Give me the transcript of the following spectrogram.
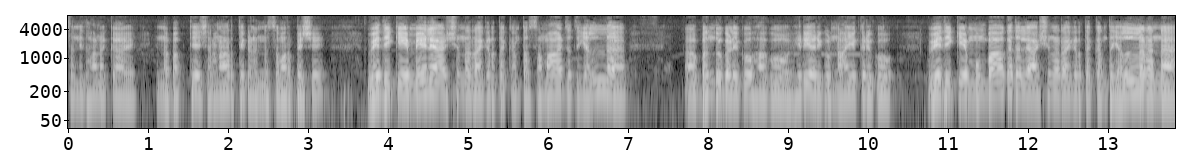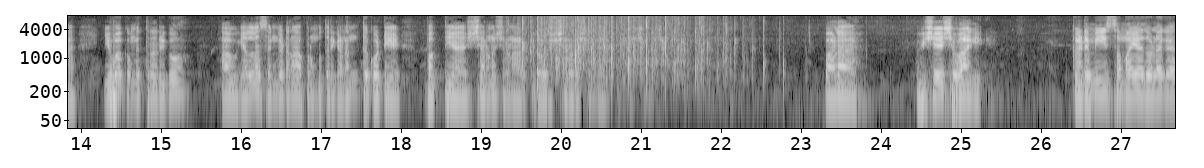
ಸನ್ನಿಧಾನಕ್ಕೆ ಇನ್ನು ಭಕ್ತಿಯ ಶರಣಾರ್ಥಿಗಳನ್ನು ಸಮರ್ಪಿಸಿ ವೇದಿಕೆಯ ಮೇಲೆ ಆಶೀನರಾಗಿರತಕ್ಕಂಥ ಸಮಾಜದ ಎಲ್ಲ ಬಂಧುಗಳಿಗೂ ಹಾಗೂ ಹಿರಿಯರಿಗೂ, ನಾಯಕರಿಗೂ ವೇದಿಕೆಯ ಮುಂಭಾಗದಲ್ಲಿ ಆಶೀನರಾಗಿರತಕ್ಕಂಥ ಎಲ್ಲ ನನ್ನ ಯುವಕ ಮಿತ್ರರಿಗೂ ಹಾಗೂ ಎಲ್ಲ ಸಂಘಟನಾ ಪ್ರಮುಖರಿಗೆ ಅನಂತ ಕೋಟಿ ಭಕ್ತಿಯ ಶರಣು ಶರಣಾರ್ಥಿಗಳು, ಶರಣು ಶರಣಾರ್ಥಿ. ಬಹಳ ವಿಶೇಷವಾಗಿ ಕಡಿಮೆ ಸಮಯದೊಳಗೆ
